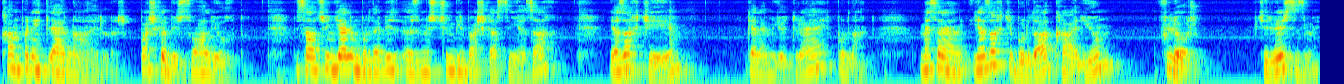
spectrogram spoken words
komponentlərinə ayrılır. Başqa bir sual yoxdur. Misal üçün gəlin burada biz özümüz üçün bir başqasını yazaq. Yazaq ki, qələmi götürək buradan. Məsələn, yazaq ki, burada kalium, flor. Fikir verirsinizmi?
